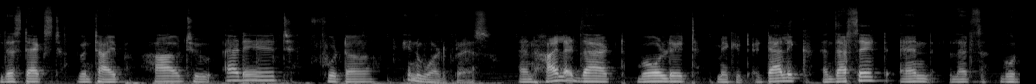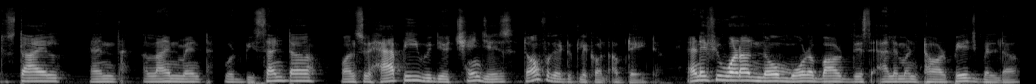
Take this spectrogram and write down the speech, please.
this text. You can type how to edit footer in wordpress and highlight that bold it make it italic and that's it. And let's go to style and alignment would be center. Once you're happy with your changes don't forget to click on update. And if you want to know more about this elementor page builder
